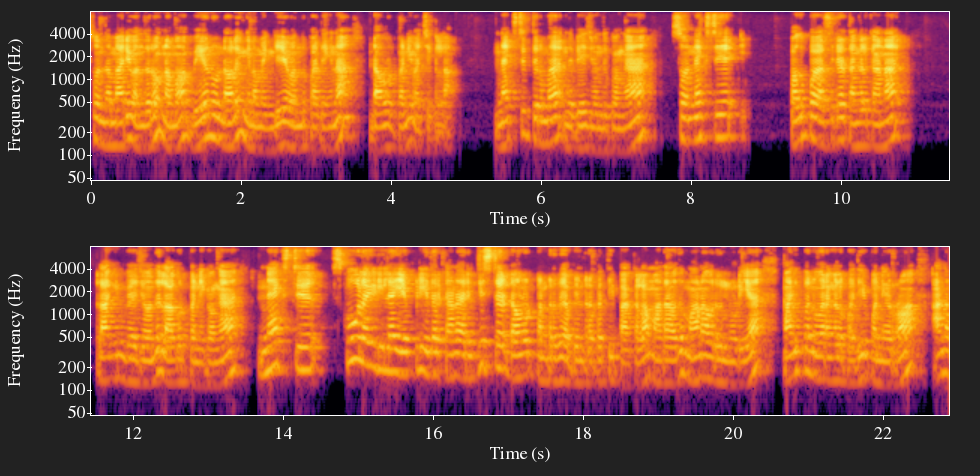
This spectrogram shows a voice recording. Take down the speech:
ஸோ இந்த மாதிரி வந்துடும் நம்ம வேணும்னாலும் இங்கே நம்ம இங்கேயே வந்து பார்த்தீங்கன்னா டவுன்லோட் பண்ணி வச்சுக்கலாம். நெக்ஸ்ட் திரும்ப இந்த பேஜ் வந்துக்கோங்க. ஸோ நெக்ஸ்ட் வகுப்பு ஆசிரியர் தங்களுக்கான லாகின் பேஜை வந்து லாக் அவுட் பண்ணிக்கோங்க. நெக்ஸ்ட் ஸ்கூல் ஐடியில் எப்படி இதற்கான ரிஜிஸ்டர் டவுன்லோட் பண்ணுறது அப்படின்ற பற்றி பார்க்கலாம். அதாவது மாணவர்களுடைய மதிப்பெண் விவரங்களை பதிவு பண்ணிடுறோம். அந்த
